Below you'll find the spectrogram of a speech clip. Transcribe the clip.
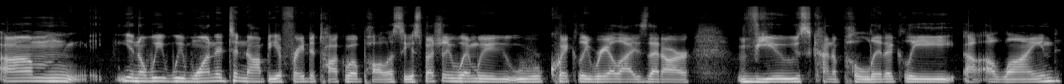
um you know we we wanted to not be afraid to talk about policy especially when we quickly realized that our views kind of politically uh, aligned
